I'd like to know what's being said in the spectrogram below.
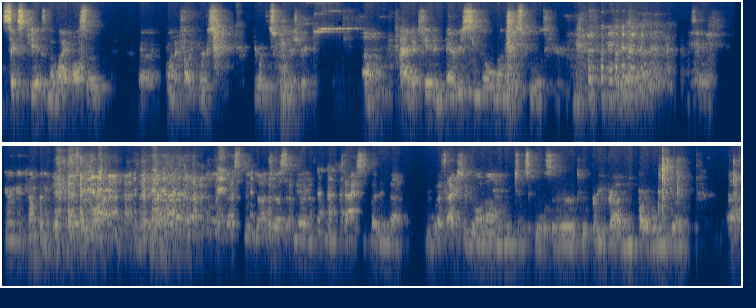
six kids. My wife also, uh, Wanda Clark, works here with the school district. Um, I have a kid in every single one of the schools here. so, you're in good company. investment, not just you know, in, taxes, but in uh, what's actually going on in each of the schools. So we're, we're pretty proud to be part of what we do. Uh,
